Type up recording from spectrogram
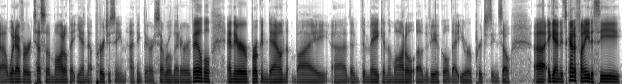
uh, whatever Tesla model that you end up purchasing. I think there are several that are available, and they're broken down by uh, the the make and the model of the vehicle that you're purchasing. So, uh, again, it's kind of funny to see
